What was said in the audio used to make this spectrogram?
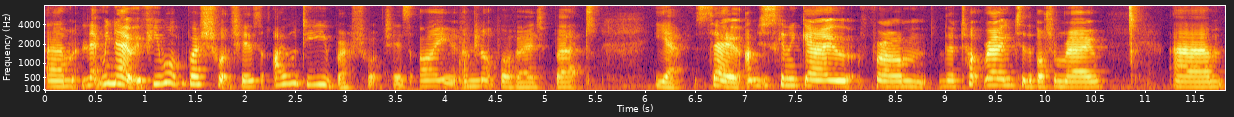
um, let me know if you want brush swatches, I will do you brush swatches. I am not bothered, but yeah so I'm just going to go from the top row to the bottom row um,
